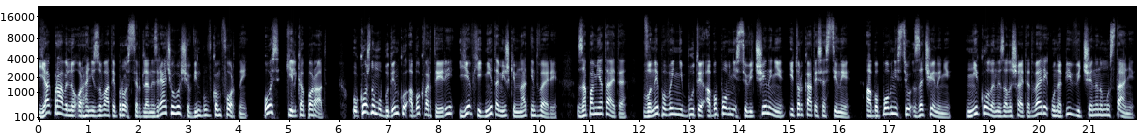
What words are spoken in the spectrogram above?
Як правильно організувати простір для незрячого, щоб він був комфортний? Ось кілька порад. У кожному будинку або квартирі є вхідні та міжкімнатні двері. Запам'ятайте, вони повинні бути або повністю відчинені і торкатися стіни, або повністю зачинені. Ніколи не залишайте двері у напіввідчиненому стані.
